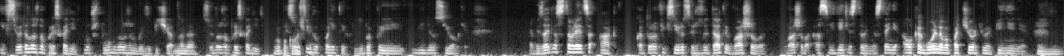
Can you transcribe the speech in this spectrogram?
И все это должно происходить. Ну, штук должен быть запечатан. Ну да, Все должно происходить в упаковочке. двух понятых, либо при видеосъемке. Обязательно составляется акт, в котором фиксируются результаты вашего, вашего освидетельствования на состоянии алкогольного, подчеркиваю, опьянения. Мгм.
